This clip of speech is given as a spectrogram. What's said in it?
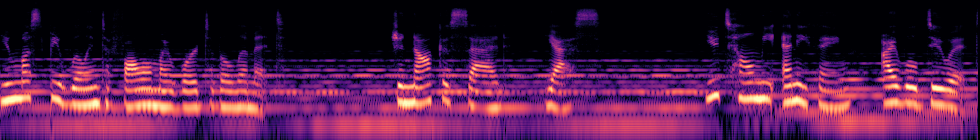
you must be willing to follow my word to the limit. Janaka said, Yes. You tell me anything, I will do it.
